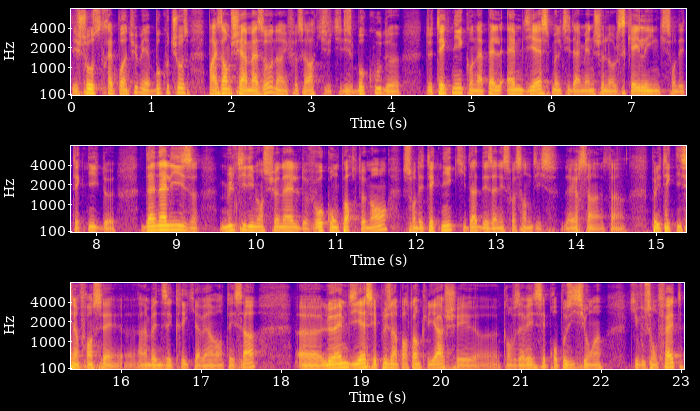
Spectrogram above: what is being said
des choses très pointues, mais il y a beaucoup de choses. Par exemple, chez Amazon, hein, il faut savoir qu'ils utilisent beaucoup de, techniques qu'on appelle MDS, Multidimensional Scaling, qui sont des techniques d'analyse multidimensionnelle de vos comportements. Ce sont des techniques qui datent des années 70. D'ailleurs, c'est un, polytechnicien français, Alain Qui avait inventé ça. Euh, le MDS est plus important que l'IA euh, quand vous avez ces propositions hein, qui vous sont faites.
